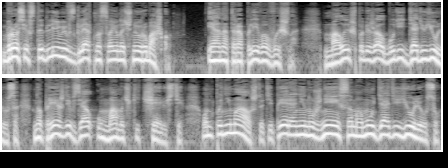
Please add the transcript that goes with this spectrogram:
бросив стыдливый взгляд на свою ночную рубашку. И она торопливо вышла. Малыш побежал будить дядю Юлиуса, но прежде взял у мамочки челюсти. Он понимал, что теперь они нужнее самому дяде Юлиусу.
